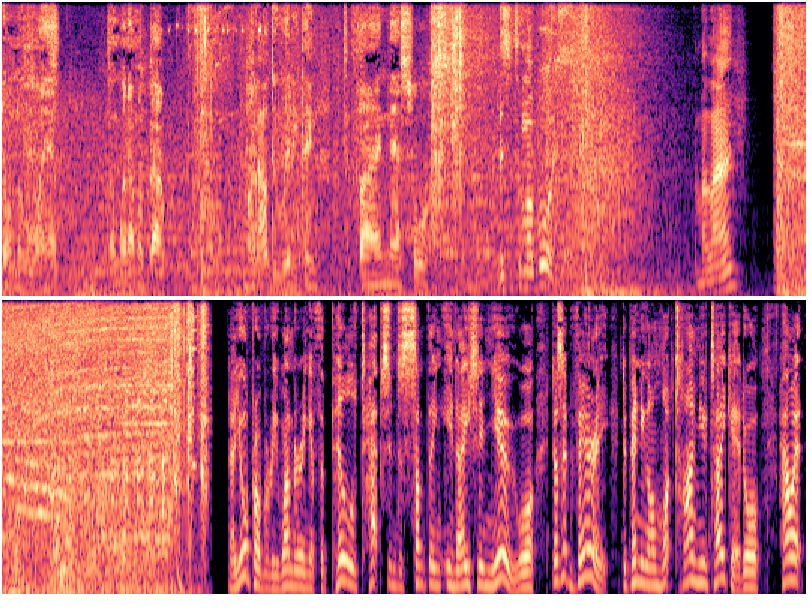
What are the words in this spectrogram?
You don't know who I am and what I'm about. But I'll do anything to find that source. Listen to my voice. Am I lying? Now, you're probably wondering if the pill taps into something innate in you, or does it vary depending on what time you take it, or how it,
